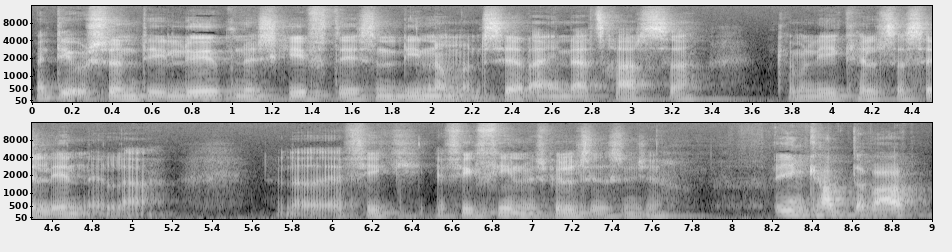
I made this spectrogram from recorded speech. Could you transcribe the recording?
Men det er jo sådan, det er løbende skift. Det er sådan lige, når man ser, der er en, der er træt, så kan man lige kalde sig selv ind. Eller, eller. Jeg, fik, jeg fik fint med spilletid, synes jeg. En kamp, der var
